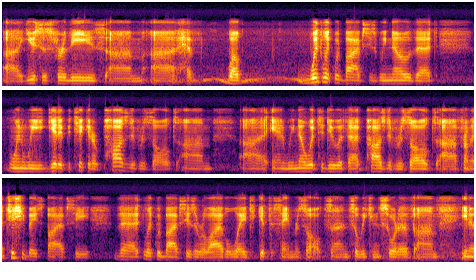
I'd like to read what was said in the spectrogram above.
uh, uses for these um, have well, with liquid biopsies, we know that when we get a particular positive result, um, and we know what to do with that positive result uh, from a tissue-based biopsy that liquid biopsy is a reliable way to get the same results. And so we can sort of, um, you know,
